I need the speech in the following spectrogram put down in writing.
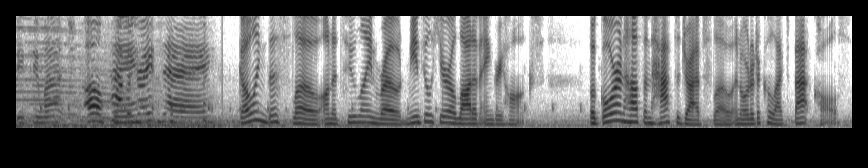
be too much. Oh, see. Have a great day. Going this slow on a two lane road means you'll hear a lot of angry honks. But Gore and Huffam have to drive slow in order to collect bat calls.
